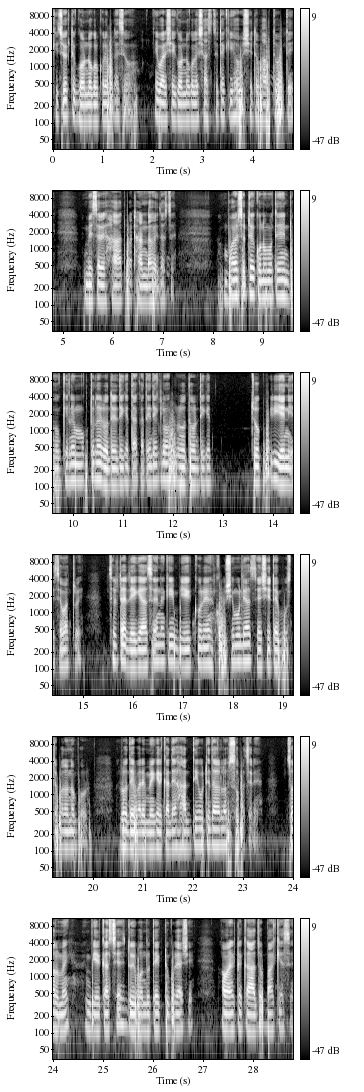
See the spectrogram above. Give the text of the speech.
কিছু একটা গণ্ডগোল করে ফেলেছে ও এবার সেই গণ্ডগোলের শাস্তিটা কী হবে সেটা ভাবতে ভাবতে বেচারের হাত পা ঠান্ডা হয়ে যাচ্ছে। ভয়ের চোটে কোনো মতে ঢোক গেলে মুখ তুলে রোদের দিকে তাকাতেই দেখল রোদ ওর দিকে চোখ ফিরিয়ে নিয়েছে মাত্রই। ছেলেটা রেগে আছে নাকি বিয়ে করে খুশি মুডে আছে সেটাই বুঝতে পারল না ভোর রোদ এবারে মেঘের কাঁধে হাত দিয়ে উঠে দাঁড়াল সোফা ছেড়ে। চল মেঘ বিয়ের কাজ শেষ, দুই বন্ধুতে একটু ঘুরে আসি। আমার একটা কাজও বাকি আছে।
